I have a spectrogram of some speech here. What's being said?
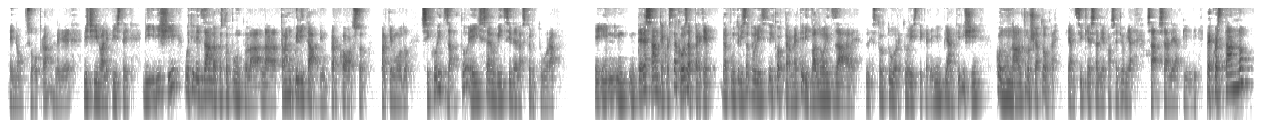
e non sopra, le, vicino alle piste di, di, sci, utilizzando a questo punto la, la tranquillità di un percorso in qualche modo sicurizzato e i servizi della struttura. È interessante questa cosa perché dal punto di vista turistico permette di valorizzare le strutture turistiche degli impianti di sci con un altro sciatore anziché salire con seggiovia sale a piedi. Per quest'anno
